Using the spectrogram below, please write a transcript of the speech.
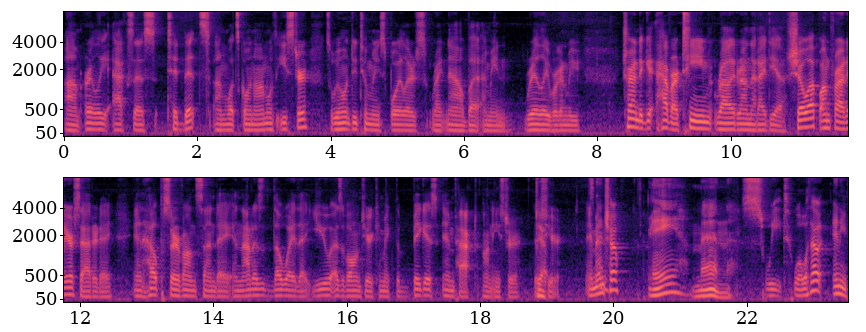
um, early access tidbits on what's going on with Easter. So we won't do too many spoilers right now. But I mean, really, we're going to be trying to get have our team rallied around that idea. Show up on Friday or Saturday and help serve on Sunday, and that is the way that you, as a volunteer, can make the biggest impact on Easter this Yep. year. Amen, Cho. Amen. Sweet. Well, without any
